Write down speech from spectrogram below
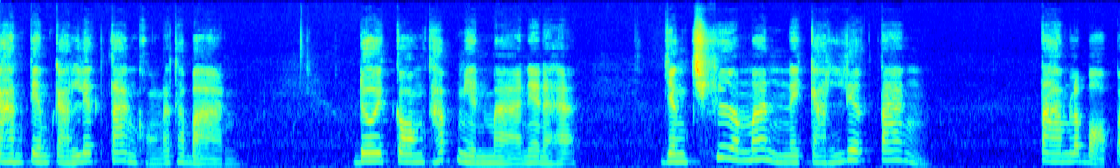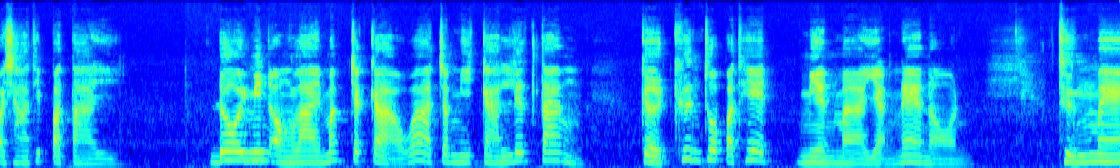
การเตรียมการเลือกตั้งของรัฐบาล โดยกองทัพเมียนมาเนี่ยนะฮะยังเชื่อมั่นในการเลือกตั้ง ตามระบอบประชาธิปไตย โดยมินออนไลน์มักจะกล่าวว่าจะมีการเลือกตั้งเกิดขึ้นทั่วประเทศเมียนมาอย่างแน่นอน ถึงแม้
